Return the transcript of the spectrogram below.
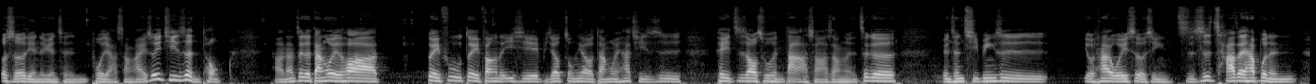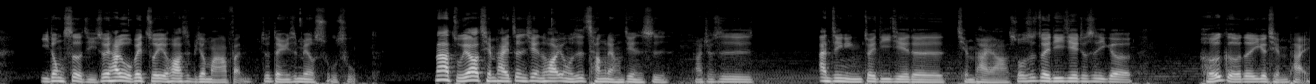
二十二点的远程破甲伤害，所以其实是很痛。好，那这个单位的话，对付对方的一些比较重要的单位，它其实是可以制造出很大的杀伤的。这个远程骑兵是有它的威慑性，只是差在它不能。移动射击，所以他如果被追的话是比较麻烦，就等于是没有输出。那主要前排阵线的话，用的是苍凉剑士，啊，就是暗精灵最低阶的前排啊。说是最低阶，就是一个合格的一个前排，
